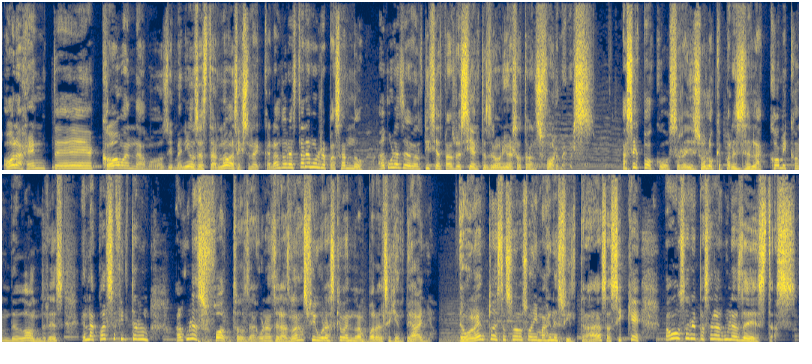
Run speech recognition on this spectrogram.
Hola gente, ¿cómo andamos? Bienvenidos a esta nueva sección del canal donde estaremos repasando algunas de las noticias más recientes del universo Transformers. Hace poco se realizó lo que parece ser la Comic Con de Londres, en la cual se filtraron algunas fotos de algunas de las nuevas figuras que vendrán para el siguiente año. De momento estas solo son imágenes filtradas, así que vamos a repasar algunas de estas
